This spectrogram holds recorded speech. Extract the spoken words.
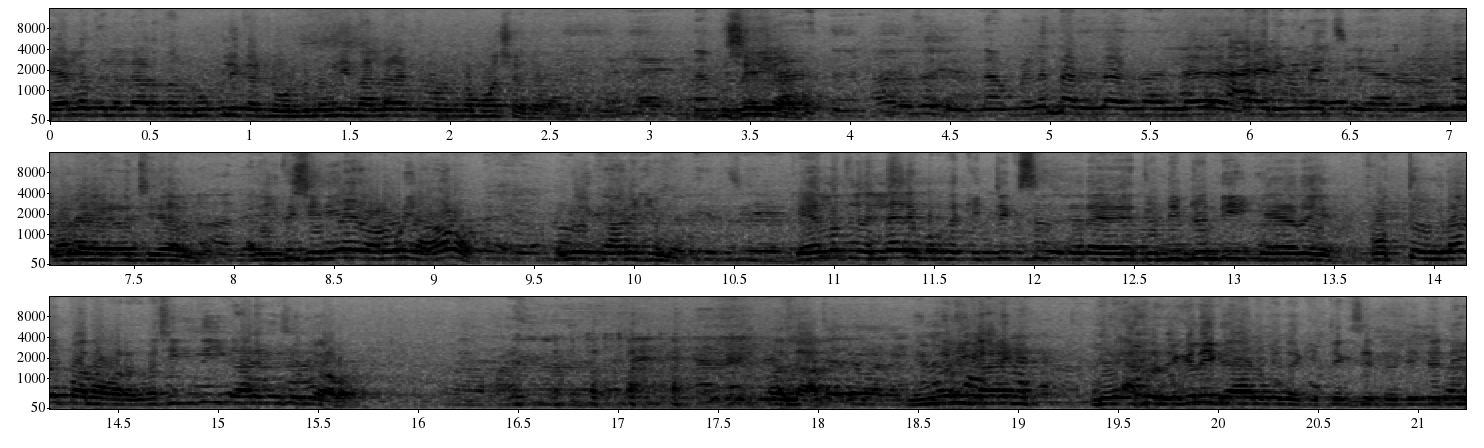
കേരളത്തിൽ എല്ലായിടത്തും ഡ്യൂപ്ലിക്കേറ്റ് കൊടുക്കുന്നു. നിങ്ങൾ നല്ല കട്ട് കൊടുക്കുന്ന മോശമല്ലേ ഇത് ശരിയാണ്? നമ്മൾ നല്ല നല്ല കാര്യങ്ങളെ ചെയ്യാറുള്ളൂ. നല്ല കാര്യങ്ങൾ അല്ല ഇത് ശരിയായ നടപടിയാണോ നിങ്ങൾ കാണിക്കുന്നത്? കേരളത്തിൽ എല്ലാവരും പറഞ്ഞ കിറ്റിക്സ് ട്വന്റി ട്വന്റി പൊത്ത് ഉണ്ടായിപ്പാന്നാ പറയുന്നത്. പക്ഷെ ഇത് ഈ കാര്യങ്ങൾ ശരിയാണോ? അല്ല നിങ്ങൾ ഈ കാണിക്കുന്ന നിങ്ങൾ ഈ കാണിക്കുന്ന കിറ്റക്സ് ട്വന്റി ട്വന്റി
